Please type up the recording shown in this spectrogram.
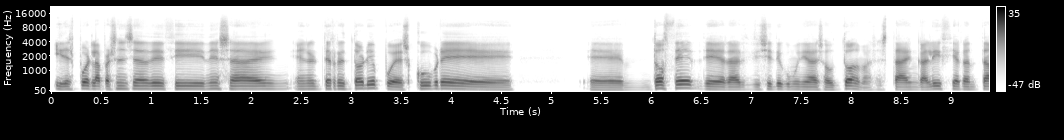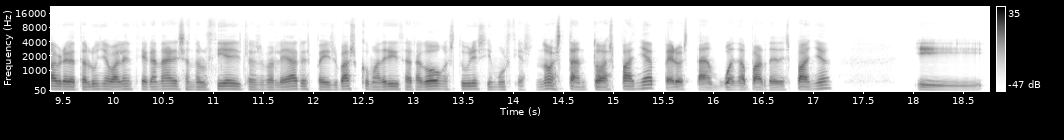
Y después la presencia de Cinesa en, en el territorio, pues cubre 12 eh, de las 17 comunidades autónomas. Está en Galicia, Cantabria, Cataluña, Valencia, Canarias, Andalucía, Islas Baleares, País Vasco, Madrid, Aragón, Asturias y Murcia. No está en toda España, pero está en buena parte de España y,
